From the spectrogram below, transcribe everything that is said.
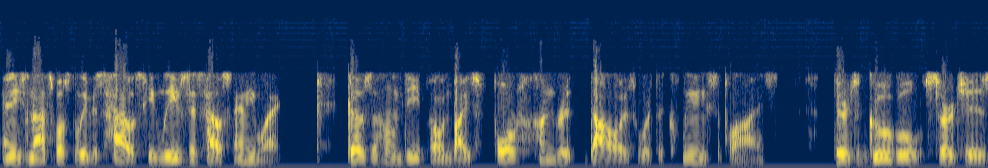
and he's not supposed to leave his house. He leaves his house anyway, goes to Home Depot and buys $400 worth of cleaning supplies. There's Google searches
